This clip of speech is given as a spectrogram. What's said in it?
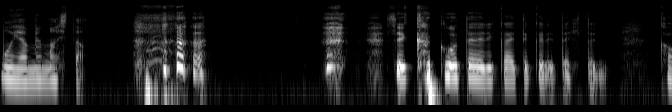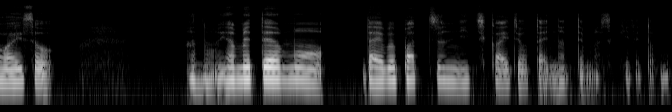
もうやめました。せっかくお便り書いてくれた人に、かわいそう。あの、やめてもう、だいぶパッツンに近い状態になってますけれども。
